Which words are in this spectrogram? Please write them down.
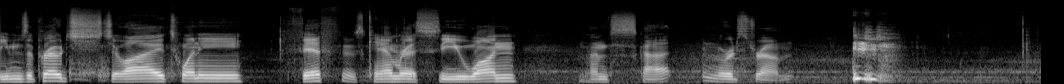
Stevens Approach, July 25th. It was camera CU1. I'm Scott Nordstrom.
